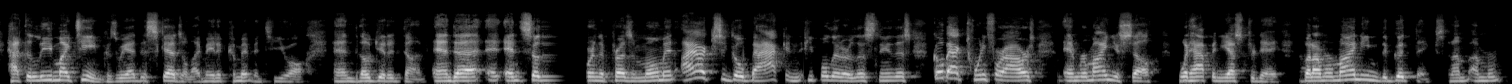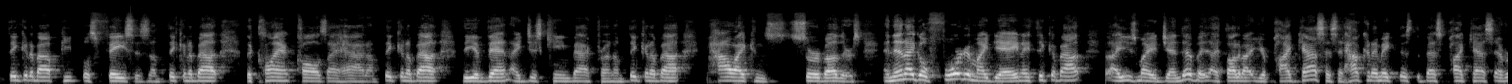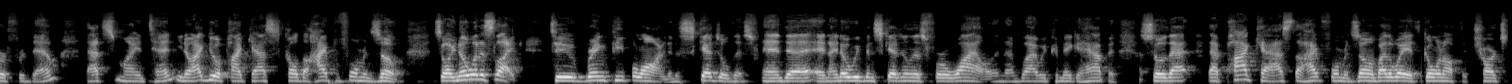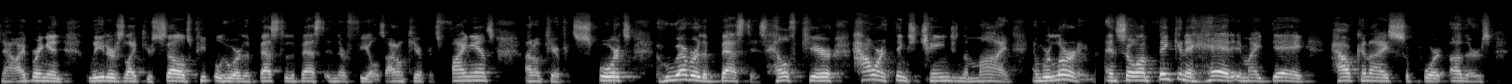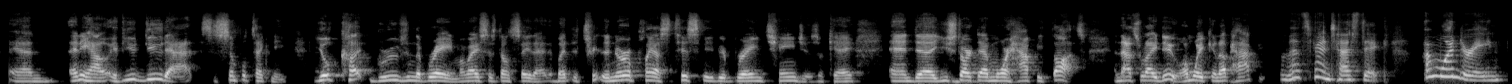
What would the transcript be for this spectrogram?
had to leave my team because we had this scheduled. I made a commitment to you all, and they'll get it done. And uh, and so in the present moment. I actually go back, and people that are listening to this, go back 24 hours and remind yourself what happened yesterday. But I'm reminding the good things. And I'm, I'm thinking about people's faces. I'm thinking about the client calls I had. I'm thinking about the event I just came back from. I'm thinking about how I can serve others. And then I go forward in my day and I think about, I use my agenda, but I thought about your podcast. I said, how can I make this the best podcast ever for them? That's my intent. You know, I do a podcast it's called the High Performance Zone. So I know what it's like to bring people on and to schedule this. And uh, and I know we've been scheduling this for a while, and I'm glad we could make it happen. So that that podcast, the High Performance Zone, by the way, it's going off the charts now. I bring in leaders like yourselves, people who are the best of the best in their fields. I don't care if it's finance, I don't care if it's sports, whoever the best is, healthcare. How are things changing the mind? And we're learning. And so I'm thinking ahead in my day. How can I support others? And anyhow, if you do that, it's a simple technique. You'll cut grooves in the brain. My wife says, "Don't say that," but the, the neuroplasticity of your brain changes. Okay, and uh, you start to have more happy thoughts, and that's what I do. I'm waking up happy. that's fantastic. I'm wondering,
